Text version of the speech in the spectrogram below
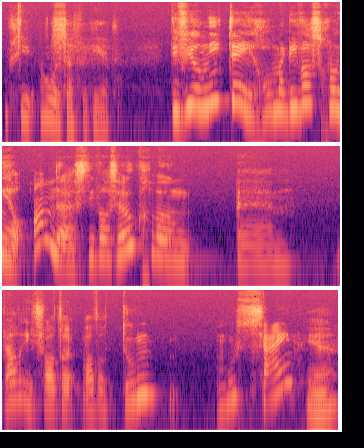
Of zie, hoor ik dat verkeerd? Die viel niet tegen, maar die was gewoon heel anders. Die was ook gewoon ehm, wel iets wat er, wat er toen moest zijn. Ja?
